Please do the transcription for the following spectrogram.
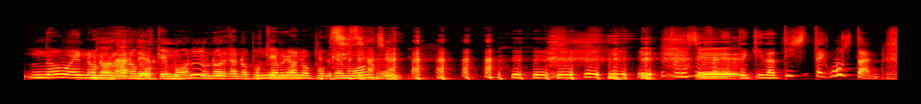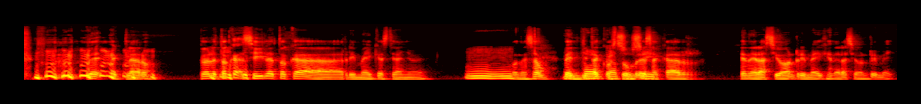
No, bueno. Un No, órgano. Pokémon, un órgano Un Pokémon. órgano Pokémon, sí. Pero es Eh, diferente, Kid. A ti te gustan. eh, eh, claro. Pero le toca, sí le toca remake este año, ¿eh? Mm, Con esa En bendita caso, costumbre sí. de sacar generación, remake, generación, remake.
